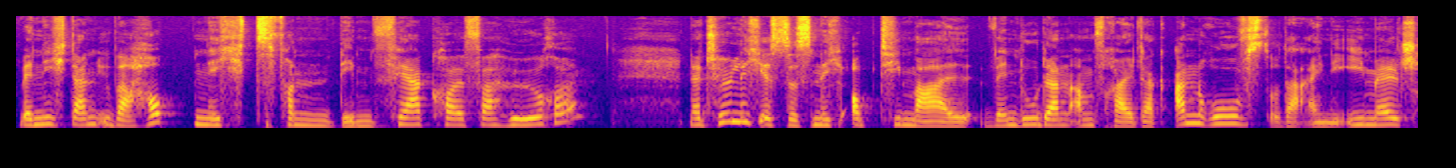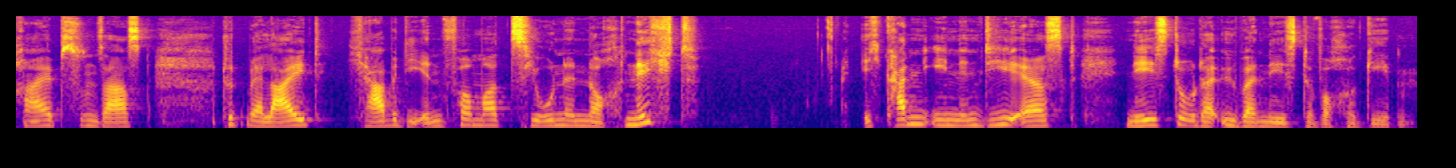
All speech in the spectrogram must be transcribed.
wenn ich dann überhaupt nichts von dem Verkäufer höre. Natürlich ist es nicht optimal, wenn du dann am Freitag anrufst oder eine E-Mail schreibst und sagst, tut mir leid, ich habe die Informationen noch nicht. Ich kann Ihnen die erst nächste oder übernächste Woche geben.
